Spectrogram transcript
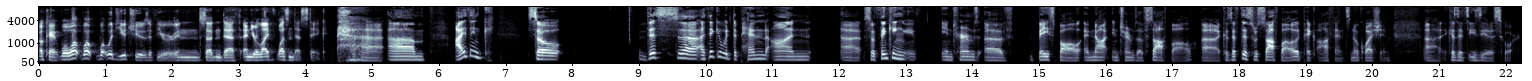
Okay, well, what what what would you choose if you were in sudden death and your life wasn't at stake? um, I think so. This uh, I think it would depend on. Uh, so thinking in terms of baseball and not in terms of softball, because uh, if this was softball, I would pick offense, no question, because uh, it's easy to score.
